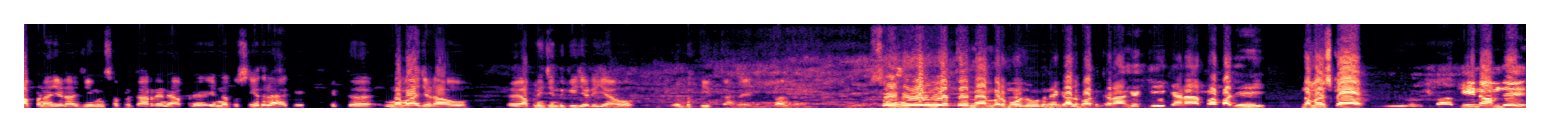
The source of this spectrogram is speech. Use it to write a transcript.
ਆਪਣਾ ਜਿਹੜਾ ਜੀਵਨ ਸਫਲ ਕਰ ਰਹੇ ਨੇ ਆਪਣੇ ਇਹਨਾਂ ਤੋਂ ਸੇਧ ਲੈ ਕੇ ਇੱਕ ਨਵਾਂ ਜਿਹੜਾ ਉਹ ਆਪਣੀ ਜ਼ਿੰਦਗੀ ਜਿਹੜੀ ਆ ਉਹ ਬਤੀਤ ਕਰ ਰਹੇ ਨੇ। ਧੰਨਵਾਦ। ਸੋ ਹੋਰ ਵੀ ਇੱਥੇ ਮੈਂਬਰ ਮੌਜੂਦ ਨੇ ਗੱਲਬਾਤ ਕਰਾਂਗੇ ਕੀ ਕਹਿਣਾ? ਹੈ ਪਾਪਾ ਜੀ ਨਮਸਕਾਰ। ਕੀ ਨਾਮ ਜੀ?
